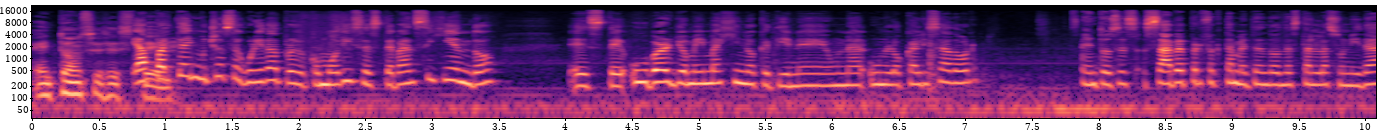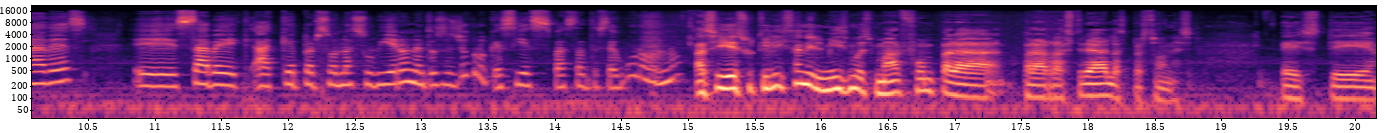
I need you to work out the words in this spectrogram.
Entonces, este... Y aparte hay mucha seguridad porque como dices, te van siguiendo. Este Uber, yo me imagino que tiene un localizador entonces sabe perfectamente en dónde están las unidades, eh, sabe a qué personas subieron, entonces yo creo que sí es bastante seguro, ¿no? Así es, utilizan el mismo smartphone para, para rastrear a las personas. Este,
